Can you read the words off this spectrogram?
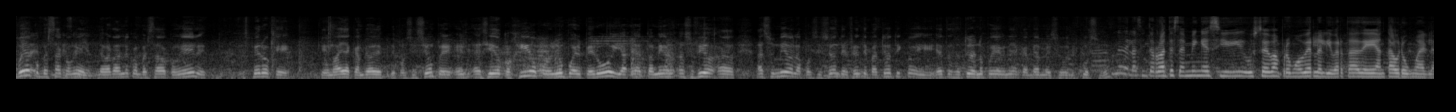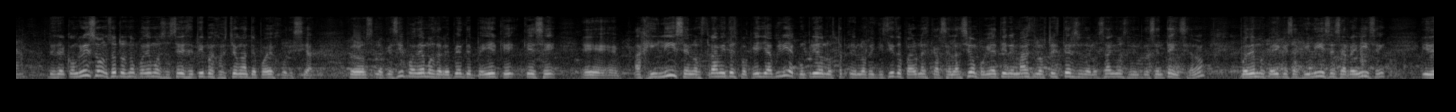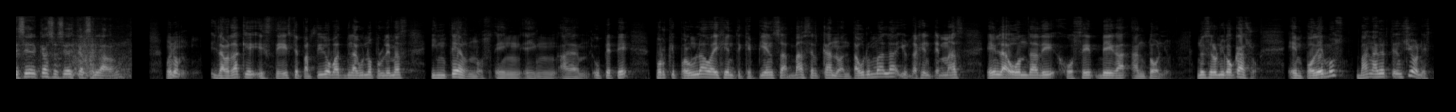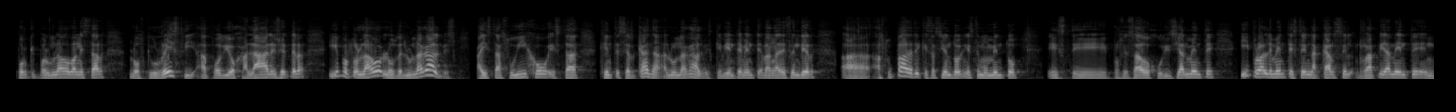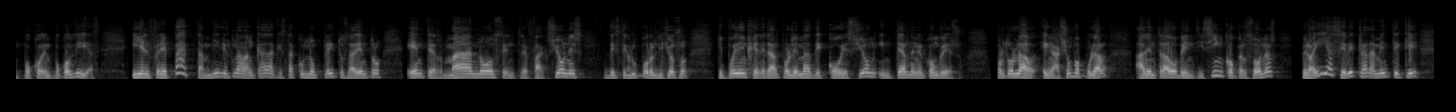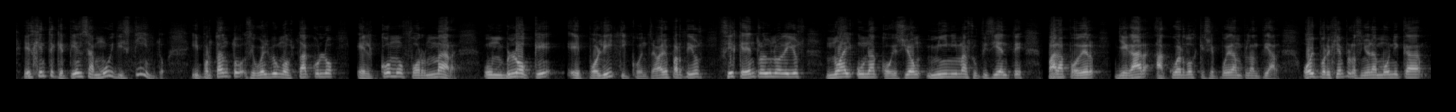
Voy a conversar con él, la verdad no he conversado con él, espero que, no haya cambiado de, posición, pero él ha sido cogido por el Grupo del Perú y también ha, asumido la posición del Frente Patriótico y a estas alturas no puede venir a cambiarme su discurso. Una de las interrogantes también es si usted va a promover la libertad de Antauro Humala. Desde el Congreso nosotros no podemos hacer ese tipo de gestión ante el Poder Judicial, pero lo que sí podemos de repente pedir que, que se eh, agilicen los trámites porque ella habría cumplido los, los, requisitos para una escarcelación, porque ella tiene más de los tres tercios de los años de, sentencia. ¿no? Podemos pedir que se agilicen, se revisen y de ser el caso sea escarcelado. Bueno, y la verdad que este, este partido va a tener algunos problemas internos en, en UPP, porque por un lado hay gente que piensa más cercano a Antaurumala y otra gente más en la onda de José Vega Antonio. No es el único caso. En Podemos van a haber tensiones, porque por un lado van a estar los que Urresti ha podido jalar, etcétera, y por otro lado los de Luna Galvez. Ahí está su hijo, está gente cercana a Luna Galvez, que evidentemente van a defender a, su padre, que está siendo en este momento este, procesado judicialmente y probablemente esté en la cárcel rápidamente en, poco, en pocos días. Y el FREPAP también es una bancada que está con unos pleitos adentro entre hermanos, entre facciones de este grupo religioso que pueden generar problemas de cohesión interna en el Congreso. Por otro lado, en Acción Popular han entrado 25 personas, pero ahí ya se ve claramente que es gente que piensa muy distinto y por tanto se vuelve un obstáculo el cómo formar un bloque eh, político entre varios partidos si es que dentro de uno de ellos no hay una cohesión mínima suficiente para poder llegar a acuerdos que se puedan plantear. Hoy, por ejemplo, la señora Mónica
